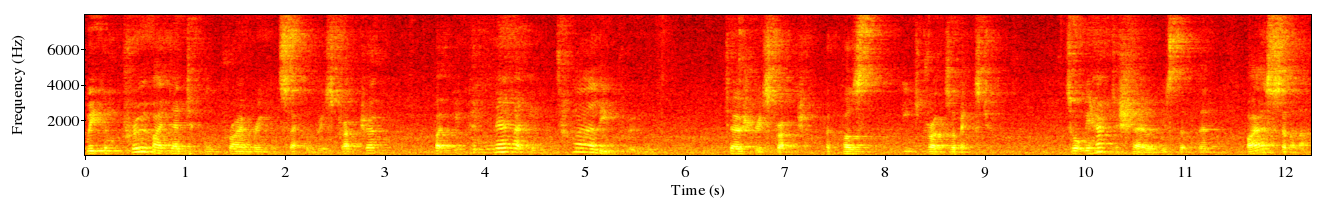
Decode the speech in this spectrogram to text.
We can prove identical primary and secondary structure, but you can never entirely prove tertiary structure because each drug's a mixture. So what we have to show is that the biosimilar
